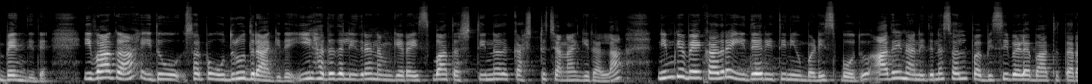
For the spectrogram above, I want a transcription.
ಬೆಂದಿದೆ. ಇವಾಗ ಇದು ಸ್ವಲ್ಪ ಉದುರುದ್ರಾಗಿದೆ. ಈ ಹದದಲ್ಲಿ ಇದ್ದರೆ ನಮಗೆ ರೈಸ್ ಬಾತ್ ಅಷ್ಟು ತಿನ್ನೋದಕ್ಕೆ ಅಷ್ಟು ಚೆನ್ನಾಗಿರಲ್ಲ. ನಿಮಗೆ ಬೇಕಾದರೆ ಇದೇ ರೀತಿ ನೀವು ಬಡಿಸ್ಬೋದು. ಆದರೆ ನಾನು ಇದನ್ನು ಸ್ವಲ್ಪ ಬಿಸಿಬೇಳೆ ಬಾತ್ ಥರ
